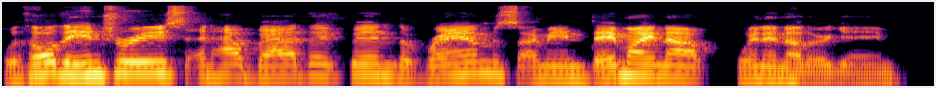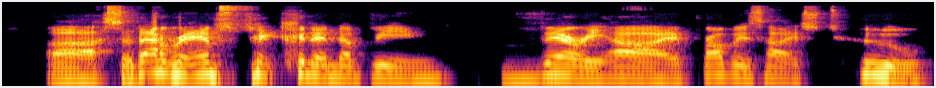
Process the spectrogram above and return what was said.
with all the injuries and how bad they've been, the Rams, I mean, they might not win another game. Uh, so that Rams pick could end up being very high, probably as high as two.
